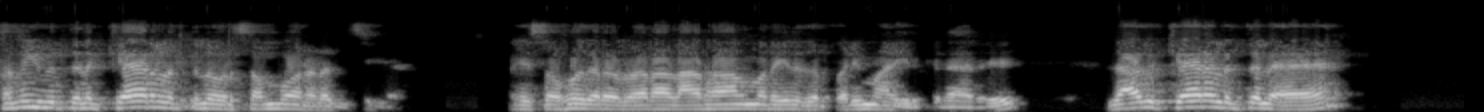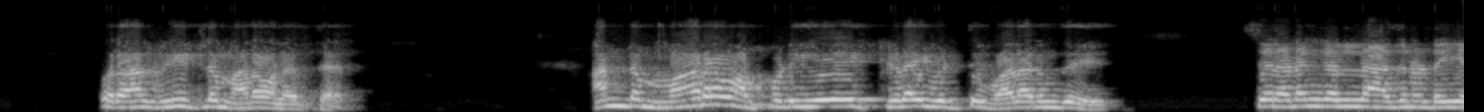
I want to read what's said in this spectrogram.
சமீபத்துல கேரளத்துல ஒரு சம்பவம் நடந்துச்சுங்க என் சகோதரர் ஒரு ஆள் அறாம் முறையில் இதை பரிமாறி இருக்கிறாரு அதாவது கேரளத்துல ஒரு ஆள் வீட்டுல மரம் வளர்த்தார். அந்த மரம் அப்படியே கிளை விட்டு வளர்ந்து சில இடங்கள்ல அதனுடைய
